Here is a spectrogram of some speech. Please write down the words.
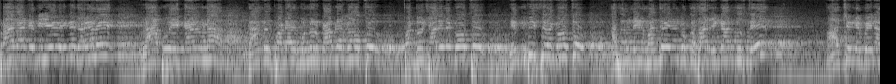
ప్రాధాన్యత ఏ విధంగా జరగాలి. రాబోయే కాలంలో కాంగ్రెస్ పార్టీ అది మున్నూరు కాపులకు కావచ్చు పద్మశాలీలకు కావచ్చు ఎంపీసీలకు కావచ్చు. అసలు నేను మంత్రి అయినాక ఒకసారి రికార్డు చూస్తే ఆశ్చర్యపోయినా.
